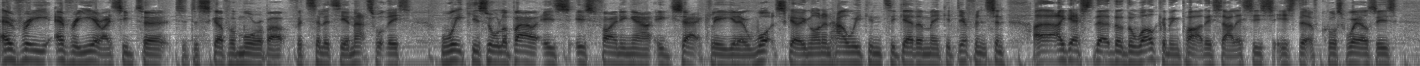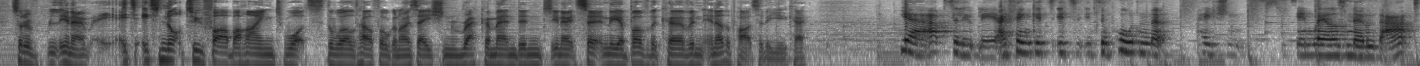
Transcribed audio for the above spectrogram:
every every year I seem to, to discover more about fertility, and that's what this week is all about. Is is finding out exactly you know what's going on and how we can together make a difference. And I guess the, the the welcoming part of this, Alice, is is that of course Wales is sort of you know it's it's not too far behind what the World Health Organization recommend, and you know it's certainly above the curve in, in other parts of the UK. Yeah, absolutely. I think it's it's it's important that patients in Wales know that.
